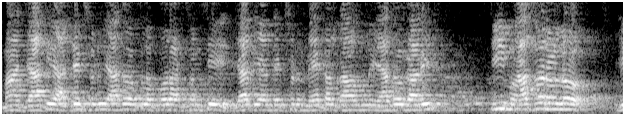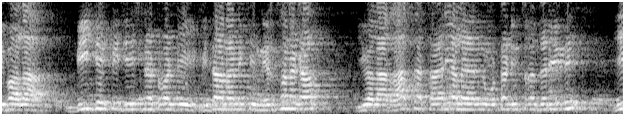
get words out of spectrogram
మా జాతీయ అధ్యక్షుడు యాదవ్ హక్కుల పోరాట సమితి జాతీయ అధ్యక్షుడు మేకల్ రాహుల్ యాదవ్ గారి టీం ఆధ్వర్యంలో ఇవాళ బీజేపీ చేసినటువంటి విధానానికి నిరసనగా ఇవాళ రాష్ట్ర కార్యాలయాన్ని ముట్టడించడం జరిగింది. ఈ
